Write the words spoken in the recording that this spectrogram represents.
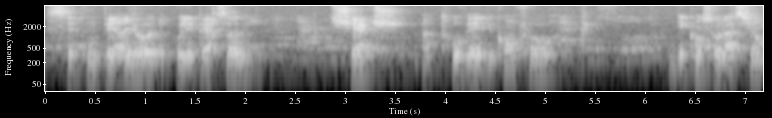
c'est une période où les personnes cherchent à trouver du confort, des consolations,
